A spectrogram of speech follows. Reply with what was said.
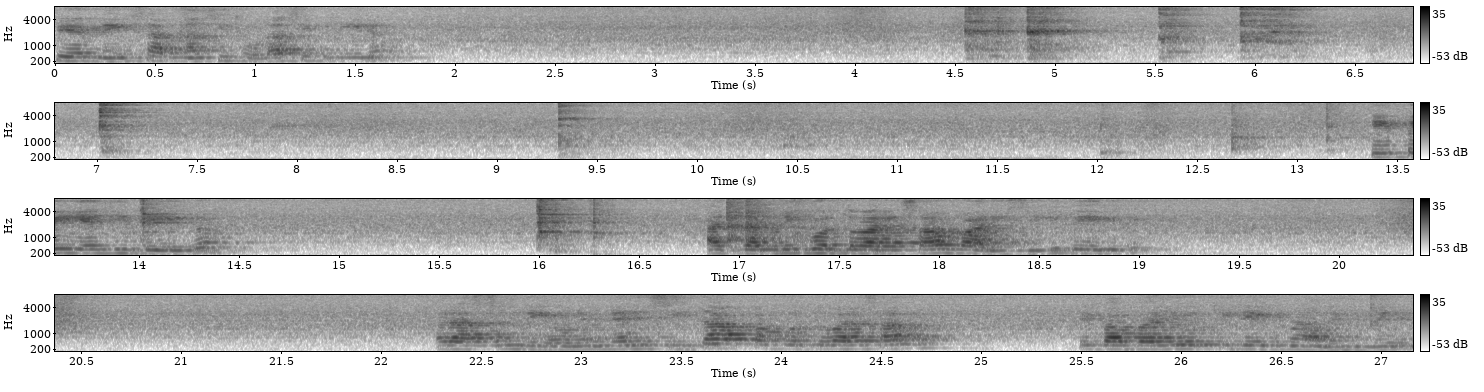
ਫਿਰ ਨਹੀਂ ਸਰਨਾ ਸੀ ਥੋੜਾ ਸੀ ਪਨੀਰ। ਇਹ ਪਈ ਹੈ ਜੀ ਦੇਗ ਅੱਜ ਆਪਣੀ ਗੁਰਦੁਆਰਾ ਸਾਹਿਬ ਵਾਰੀ ਸੀਗੀ ਦੇਗ ਦੀ ਰਾਸ਼ਨ ਦੇ ਆਉਣੇ ਹੁੰਦੇ ਆ ਜੀ, ਸਿੱਧਾ ਆਪਾਂ ਗੁਰਦੁਆਰਾ ਸਾਹਿਬ ਤੇ ਬਾਬਾ ਜੀ ਉੱਥੇ ਦੇਗ ਬਣਾਉਣੇ ਹੁੰਦੇ ਨੇ।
